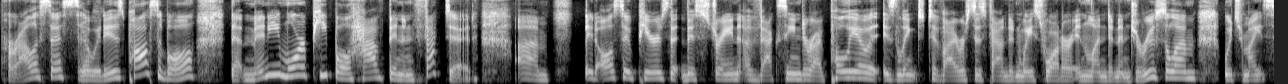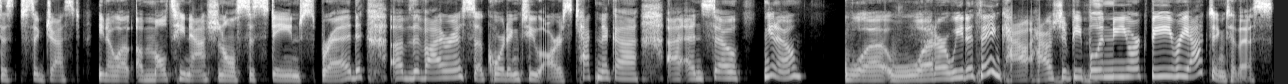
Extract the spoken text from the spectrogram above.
paralysis. So it is possible that many more people have been infected. Um, it also appears that this strain of vaccine derived polio is linked to viruses found in wastewater in London and Jerusalem, which might su- suggest, you know, a, a, multinational sustained spread of the virus, according to Ars Technica. Uh, and so, you know, what what are we to think? How how should people in New York be reacting to this?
